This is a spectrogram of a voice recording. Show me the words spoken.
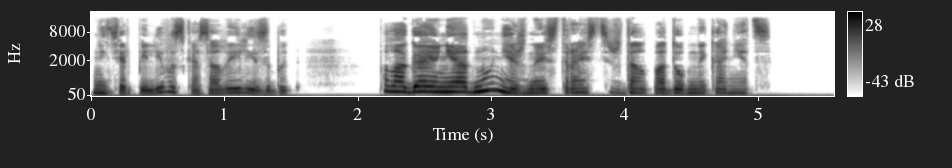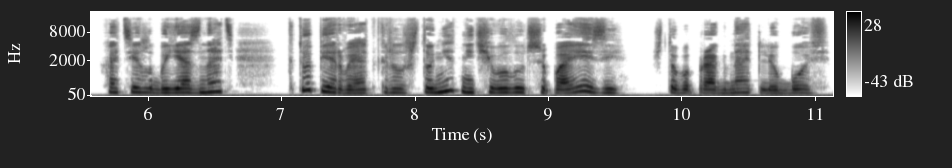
нетерпеливо сказала Элизабет. Полагаю, ни одну нежную страсть ждал подобный конец. Хотела бы я знать, кто первый открыл, что нет ничего лучше поэзии, чтобы прогнать любовь.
